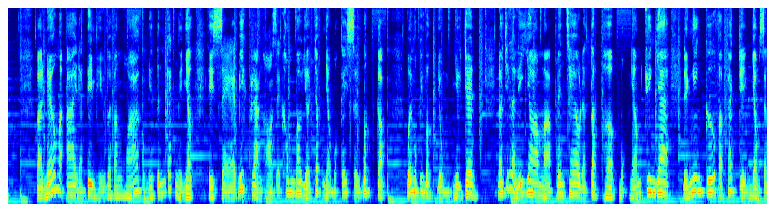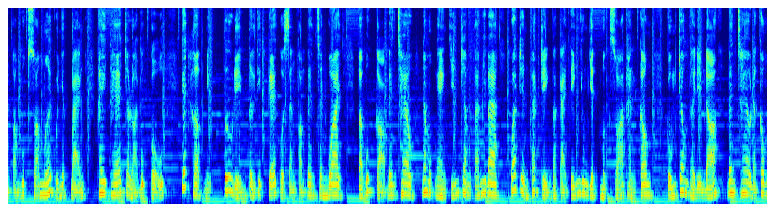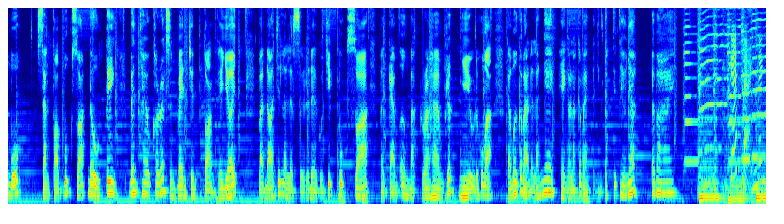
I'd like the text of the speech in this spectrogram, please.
Và nếu mà ai đã tìm hiểu về văn hóa cũng như tính cách người Nhật thì sẽ biết rằng họ sẽ không bao giờ chấp nhận một cái sự bất cập với một cái vật dụng như trên. Đó chính là lý do mà Pentel đã tập hợp một nhóm chuyên gia để nghiên cứu và phát triển dòng sản phẩm bút xóa mới của Nhật Bản thay thế cho loại bút cũ, kết hợp những ưu điểm từ thiết kế của sản phẩm Pentel White và bút cọ Pentel năm 1983, quá trình phát triển và cải tiến dung dịch mực xóa thành công. Cũng trong thời điểm đó, Pentel đã công bố sản phẩm bút xóa đầu tiên Pentel Correction Pen trên toàn thế giới. Và đó chính là lịch sử ra đời của chiếc bút xóa. Phải cảm ơn bà Graham rất nhiều, đúng không ạ? Cảm ơn các bạn đã lắng nghe. Hẹn gặp lại các bạn ở những tập tiếp theo nhé. Bye bye. Các bạn đang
